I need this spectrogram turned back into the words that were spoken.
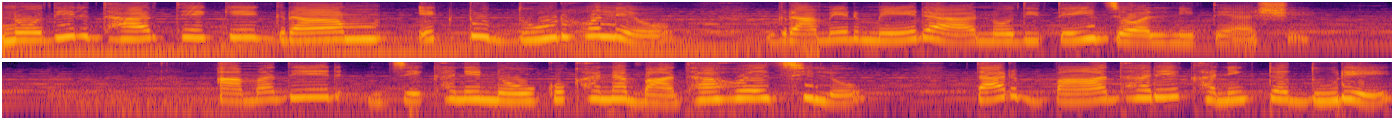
নদীর ধার থেকে গ্রাম একটু দূর হলেও গ্রামের মেয়েরা নদীতেই জল নিতে আসে। আমাদের যেখানে নৌকোখানা বাঁধা হয়েছিল, তার বাঁ ধারে খানিকটা দূরে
